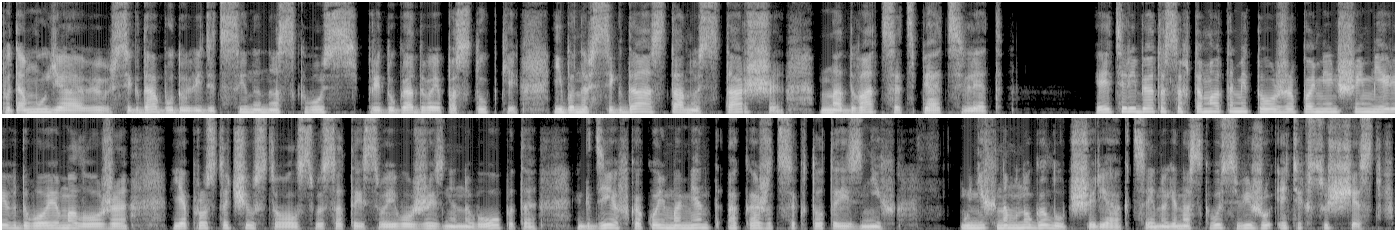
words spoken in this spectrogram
Потому я всегда буду видеть сына насквозь, предугадывая поступки, ибо навсегда останусь старше на двадцать пять лет. Эти ребята с автоматами тоже по меньшей мере вдвое моложе. Я просто чувствовал с высоты своего жизненного опыта, где в какой момент окажется кто-то из них — у них намного лучше реакция, но я насквозь вижу этих существ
